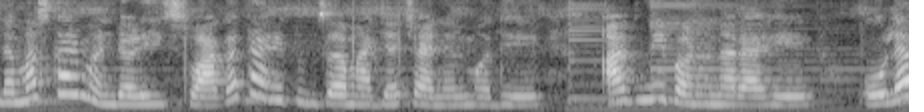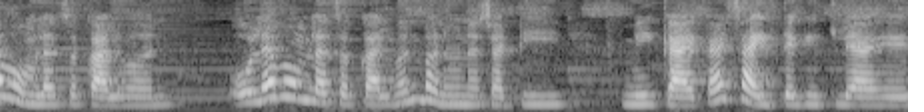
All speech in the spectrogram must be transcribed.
नमस्कार मंडळी स्वागत आहे तुमचं माझ्या चॅनलमध्ये. आज मी बनवणार आहे ओल्या बोंबलाचं कालवण. ओल्या बोंबलाचं कालवण बनवण्यासाठी मी काय काय साहित्य घेतले आहेत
